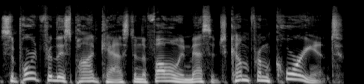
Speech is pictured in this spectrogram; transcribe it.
Support for this podcast and the following message come from Corient.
